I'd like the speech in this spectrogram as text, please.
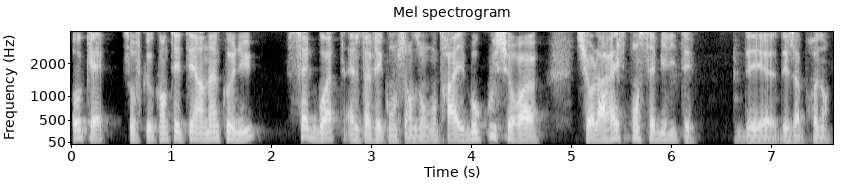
OK. Sauf que quand tu étais un inconnu cette boîte elle t'a fait confiance. Donc on travaille beaucoup sur euh, sur la responsabilité des, des apprenants.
